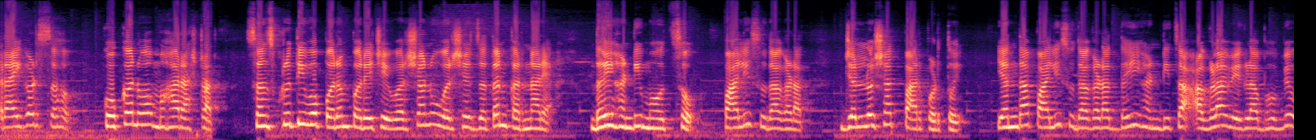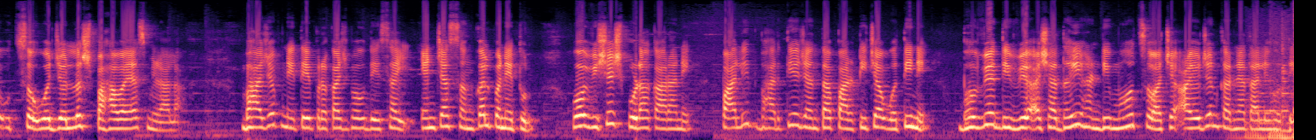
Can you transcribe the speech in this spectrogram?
रायगडसह कोकण व महाराष्ट्रात संस्कृती व परंपरेचे वर्षानुवर्षे जतन करणाऱ्या दहीहंडी महोत्सव पाली सुधागडात जल्लोषात पार पडतोय. यंदा पाली सुधागडात दहीहंडीचा आगळा वेगळा भव्य उत्सव व जल्लोष पाहावयास मिळाला. भाजप नेते प्रकाशभाऊ देसाई यांच्या संकल्पनेतून व विशेष पुढाकाराने पालीत भारतीय जनता पार्टीच्या वतीने भव्य दिव्य अशा दहीहंडी महोत्सवाचे आयोजन करण्यात आले होते.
